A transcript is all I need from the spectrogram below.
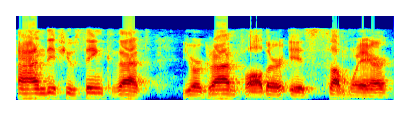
And if you think that your grandfather is somewhere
